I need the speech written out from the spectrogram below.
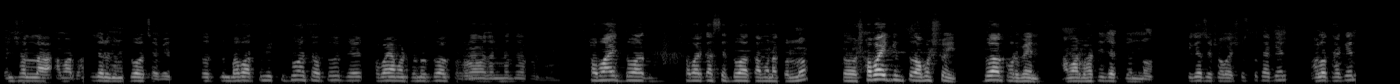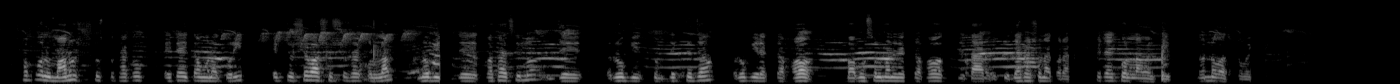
ইনশাল্লাহ আমার ভাতিজার জন্য দোয়া চাইবেন। তো বাবা তুমি একটু দোয়া চাও তো যে সবাই আমার জন্য দোয়া করবে আমার জন্য দোয়া করবেন। সবাই দোয়া সবার কাছে দোয়া কামনা করল। তো সবাই কিন্তু অবশ্যই দোয়া করবেন আমার ভাতিজার জন্য। ঠিক আছে? সবাই সুস্থ থাকেন ভালো থাকেন। সকল মানুষ সুস্থ থাকুক, এটাই কামনা করি। একটু সেবা শুশ্রূষা করলাম। নবী যে কথা ছিল যে, রোগী দেখতে যাও, রোগীর একটা হক বা মুসলমানের একটা হক যে তার একটু দেখাশোনা করা, সেটাই করলাম আর কি। ধন্যবাদ সবাইকে।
